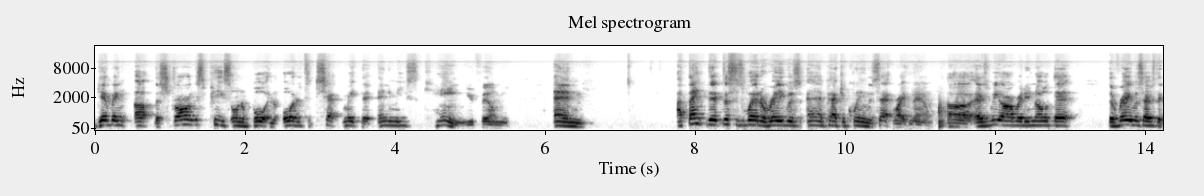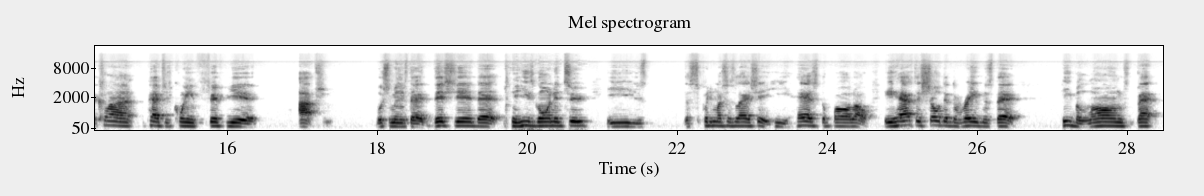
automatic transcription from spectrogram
giving up the strongest piece on the board in order to checkmate the enemy's king. You feel me? And I think that this is where the Ravens and Patrick Queen is at right now. Uh, as we already know that the Ravens has declined Patrick Queen fifth year option, which means that this year that he's going into, he's this is pretty much his last year. He has the ball out. He has to show that the Ravens that he belongs back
